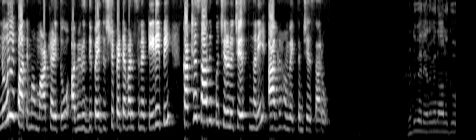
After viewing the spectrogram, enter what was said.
నూరి ఫాతిమా మాట్లాడుతూ అభివృద్ధిపై దృష్టి పెట్టవలసిన టీడీపీ కక్ష సాధింపు చర్యలు చేస్తుందని ఆగ్రహం వ్యక్తం చేశారు. రెండు వేల ఇరవై నాలుగు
